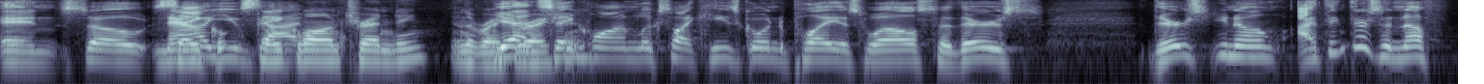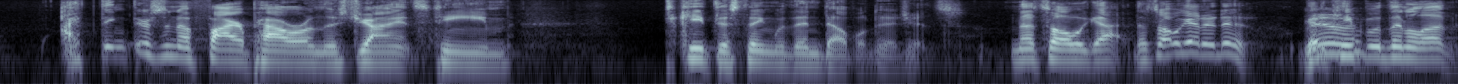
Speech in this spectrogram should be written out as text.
And so now Saquon, you've got Saquon trending in the right yeah, direction. Saquon looks like he's going to play as well. So there's there's you know I think there's enough I think there's enough firepower on this Giants team to keep this thing within double digits. And that's all we got. That's all we got to do. Got to Yeah. keep it within 11.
